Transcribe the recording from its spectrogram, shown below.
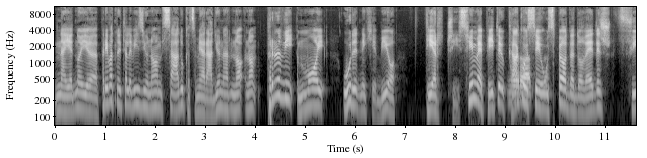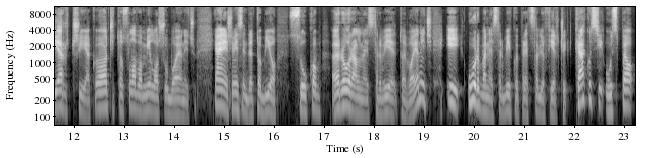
na jednoj e, privatnoj televiziji u Novom Sadu, kad sam ja radio, na, no, no, prvi moj urednik je bio Firči. Svi me pitaju kako si uspeo da dovedeš Firči, ako je očito slovo Milošu Bojaniću. Ja nešto mislim da je to bio sukob ruralne Srbije, to je Bojanić, i urbane Srbije koje predstavlja Firči. Kako si uspeo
